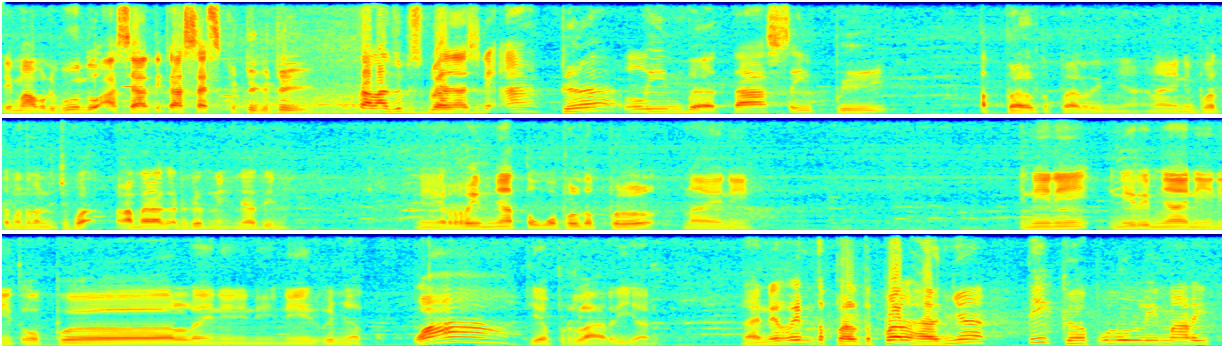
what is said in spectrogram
50 ribu untuk Asiatica size gede-gede. Kita lanjut di sebelahnya sini ada Limbata CB tebal-tebal rimnya. Nah ini buat teman-teman coba kamera agak deket nih, lihatin. Nih rimnya tebal-tebal. Nah ini. Ini ini ini rimnya ini ini tebal. Nah ini ini ini rimnya wah dia berlarian. Nah ini rim tebal-tebal hanya Rp35.000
